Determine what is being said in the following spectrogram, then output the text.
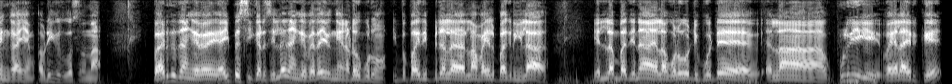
வெங்காயம் அப்படிங்கிறதுக்கோசரம் தான். இப்போ அடுத்து நாங்கள் ஐப்பசி கடைசியில் நாங்கள் விதை வெங்காயம் நடவு போடுவோம். இப்போ பாதி பின்னால் எல்லாம் வயல் பார்க்குறீங்களா? எல்லாம் பார்த்தீங்கன்னா எல்லாம் உழவு ஓட்டி போட்டு எல்லாம் புழுதி வயலாக இருக்குது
